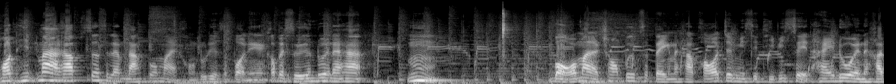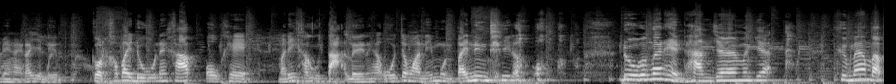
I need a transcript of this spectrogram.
ฮอตฮิตมากครับเสื้อสแลมดังตัวใหม่ของดูเดสปอร์ตยังไงก็ไปซื้อกันด้วยนะฮะอืม บอกว่ามาจากช่องปื้มสเต็งนะครับเขาก็จะมีสิทธิพิเศษให้ด้วยนะครับยังไงก็อย่าลืมกดเข้าไปดูนะครับโอเค มาที่คากุตะเลยนะครับโอ้จังหวะนี้หมุนไปหนึ่งทีแล้วดูเพื่อนๆเห็นทันใช่ไหมเมื่อกี้คือแม่งแบบ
